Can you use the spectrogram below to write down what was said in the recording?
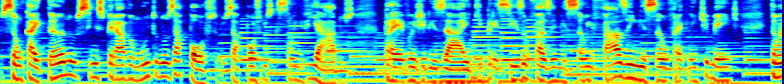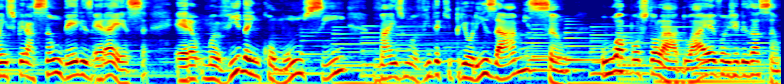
São Caetano se inspirava muito nos apóstolos, os apóstolos que são enviados para evangelizar e que precisam fazer missão e fazem missão frequentemente. Então a inspiração deles era essa: era uma vida em comum, sim, mas uma vida que prioriza a missão o apostolado, a evangelização.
